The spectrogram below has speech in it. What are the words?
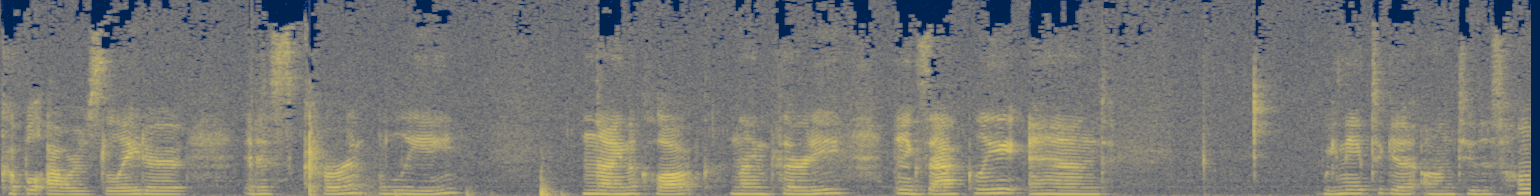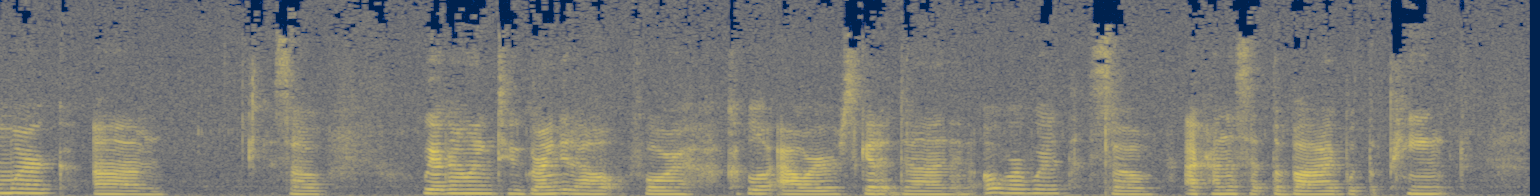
Couple hours later. It is currently 9 o'clock 9:30 exactly and we need to get onto this homework. Um so we are going to grind it out for a couple of hours get it done and over with. So i kind of set the vibe with the pink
